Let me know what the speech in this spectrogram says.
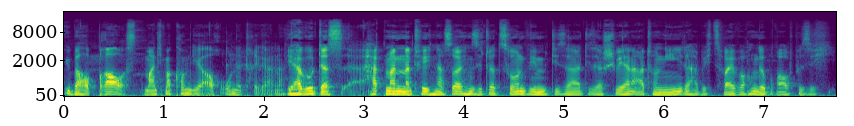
überhaupt brauchst. Manchmal kommen die auch ohne Trigger. Ne? Ja gut, das hat man natürlich nach solchen Situationen wie mit dieser, dieser schweren Atonie, da habe ich zwei Wochen gebraucht, bis ich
